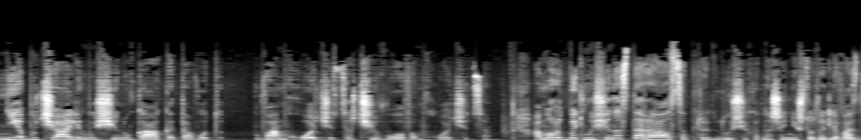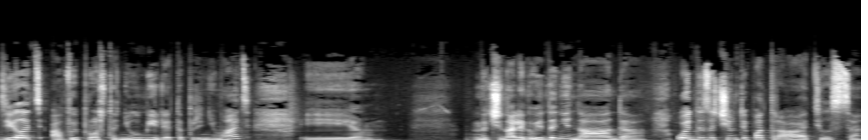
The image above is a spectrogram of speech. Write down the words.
не обучали мужчину, как это вот вам хочется, чего вам хочется. А может быть, мужчина старался в предыдущих отношениях что-то для вас делать, а вы просто не умели это принимать и начинали говорить, да не надо, ой, да зачем ты потратился,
